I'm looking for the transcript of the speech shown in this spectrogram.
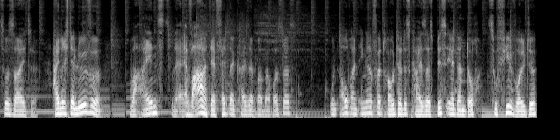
zur Seite. Heinrich der Löwe war einst, oder er war der Vetter Kaiser Barbarossas und auch ein enger Vertrauter des Kaisers, bis er dann doch zu viel wollte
